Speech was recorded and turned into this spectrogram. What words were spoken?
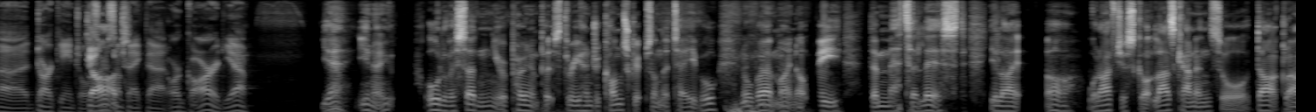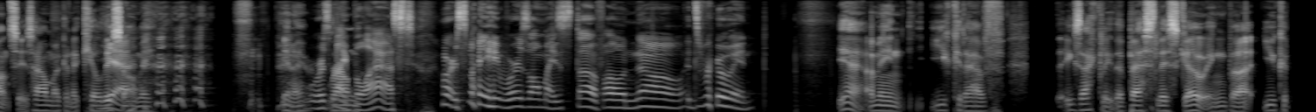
uh Dark Angels or something like that. Or Guard, yeah. yeah, you know, all of a sudden your opponent puts 300 conscripts on the table, and although it might not be the meta list, you're like, oh, well, I've just got las cannons or dark lances. How am I going to kill this yeah. army? You know, Where's my blast? Where's my where's all my stuff? Oh no, it's ruined. yeah, I mean, you could have exactly the best list going, but you could,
